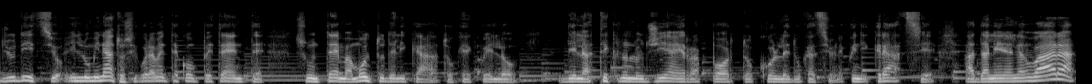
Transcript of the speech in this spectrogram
giudizio illuminato, sicuramente competente su un tema molto delicato che è quello della tecnologia in rapporto con l'educazione. Quindi grazie a Daniele Novara.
